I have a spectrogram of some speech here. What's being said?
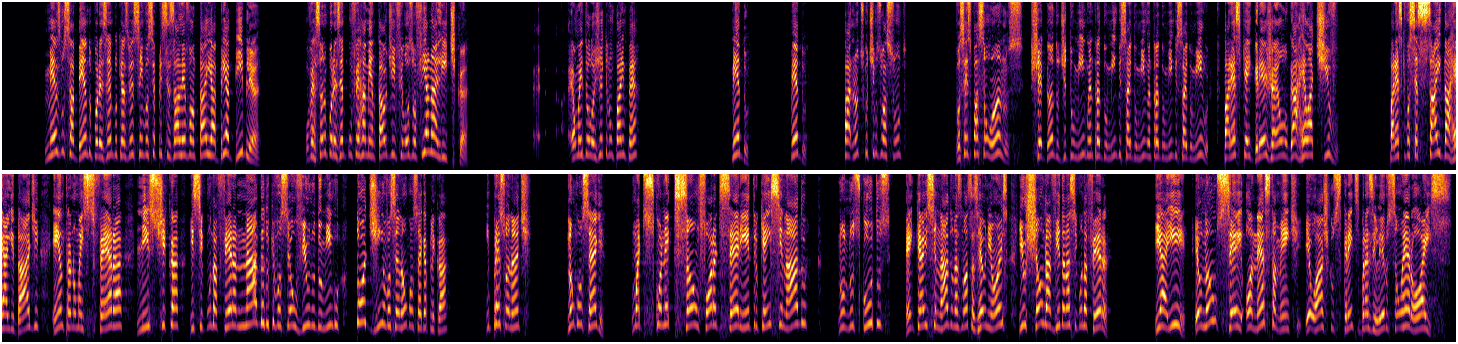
Mesmo sabendo, por exemplo, que às vezes sem você precisar levantar e abrir a Bíblia, conversando, por exemplo, com um ferramental de filosofia analítica, é, é uma ideologia que não para em pé. Medo. Medo. Não discutimos o assunto. Vocês passam anos chegando de domingo, entra domingo e sai domingo, entra domingo e sai domingo. Parece que a igreja é um lugar relativo. Parece que você sai da realidade, entra numa esfera mística e segunda-feira nada do que você ouviu no domingo todinho você não consegue aplicar. Impressionante. Não consegue. Uma desconexão fora de série entre o que é ensinado no, nos cultos em que é ensinado nas nossas reuniões e o chão da vida na segunda-feira. E aí, eu não sei, honestamente, eu acho que os crentes brasileiros são heróis.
